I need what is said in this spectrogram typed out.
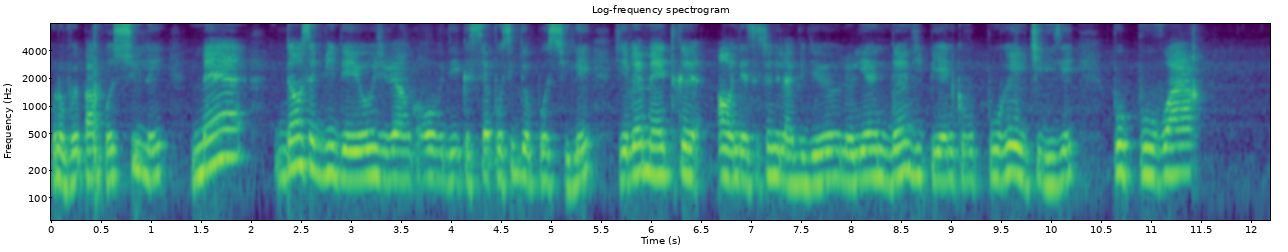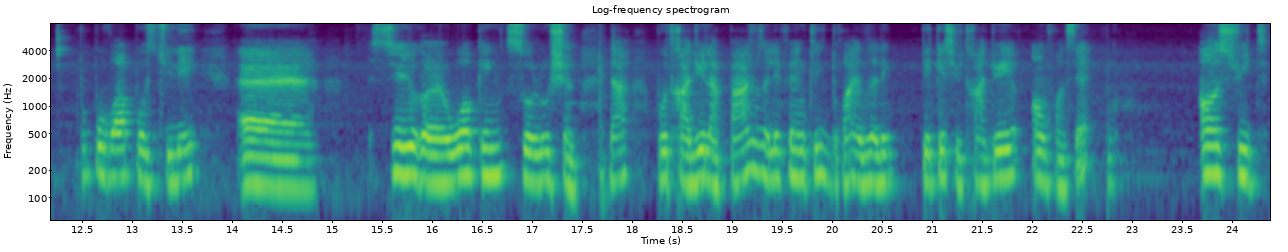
vous ne pouvez pas postuler. Mais dans cette vidéo, je vais encore vous dire que c'est possible de postuler. Je vais mettre en description de la vidéo le lien d'un VPN que vous pourrez utiliser pour pouvoir, pour pouvoir postuler euh, sur euh, Walking Solution. Là, pour traduire la page, vous allez faire un clic droit et vous allez cliquer sur traduire en français. Ensuite,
